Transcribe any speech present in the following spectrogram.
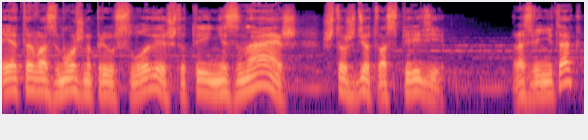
Это возможно при условии, что ты не знаешь, что ждет вас впереди. Разве не так?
